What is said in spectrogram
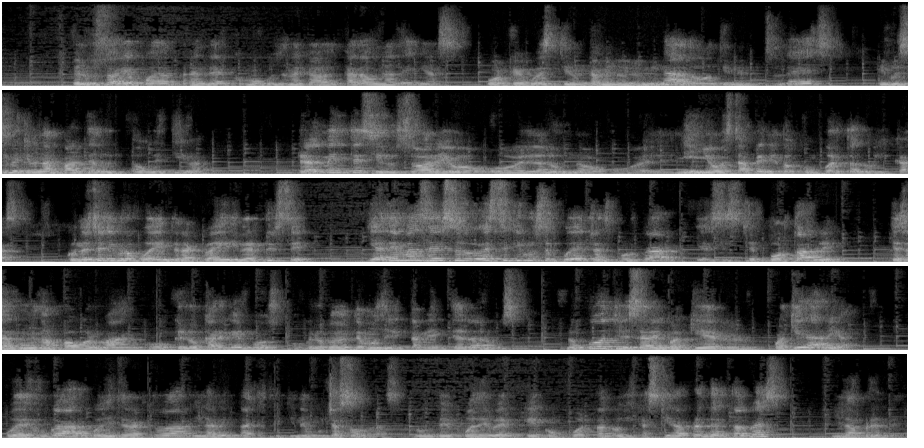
el usuario puede aprender cómo funciona cada, una de ellas, porque pues tiene un camino iluminado, tiene muchos LEDs, inclusive tiene una parte auditiva. Realmente si el usuario o el alumno o el niño está aprendiendo con puertas lógicas, con este libro puede interactuar y divertirse. Y además de eso, este libro se puede transportar, es este, portable, ya sea con una power bank o que lo carguemos o que lo conectemos directamente a la luz, lo puedo utilizar en cualquier, cualquier área puede jugar, puede interactuar y la ventaja es que tiene muchas hojas donde puede ver qué compuertas lógicas quiere aprender tal vez y la aprende.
